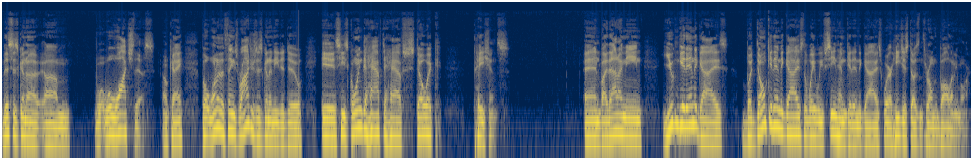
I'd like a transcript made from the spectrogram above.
this is going to, um, we'll watch this, okay? But one of the things Rodgers is going to need to do is he's going to have to have stoic patience and by that I mean you can get into guys, but don't get into guys the way we've seen him get into guys where he just doesn't throw him the ball anymore.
